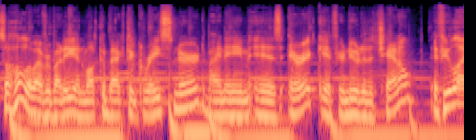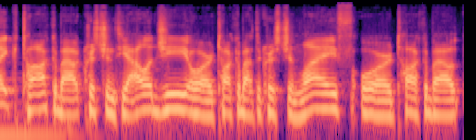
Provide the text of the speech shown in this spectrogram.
So, hello everybody, and welcome back to Grace Nerd. My name is Eric. If you're new to the channel, if you like talk about Christian theology, or talk about the Christian life, or talk about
